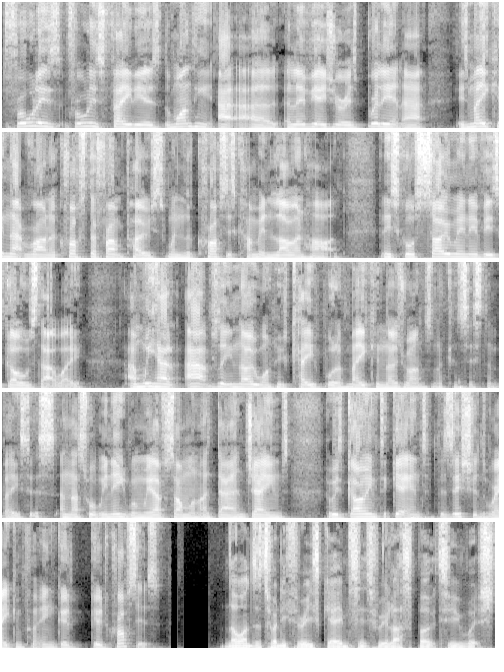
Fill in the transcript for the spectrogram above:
For all his for all his failures, the one thing uh, uh, Olivier Giroud is brilliant at is making that run across the front post when the cross is coming low and hard, and he scores so many of his goals that way. And we had absolutely no one who's capable of making those runs on a consistent basis. And that's what we need when we have someone like Dan James who is going to get into positions where he can put in good good crosses. No under 23s game since we last spoke to you, which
